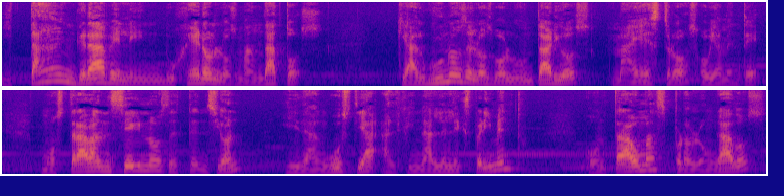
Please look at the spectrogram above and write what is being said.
Y tan grave le indujeron los mandatos que algunos de los voluntarios, maestros obviamente, mostraban signos de tensión y de angustia al final del experimento, con traumas prolongados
